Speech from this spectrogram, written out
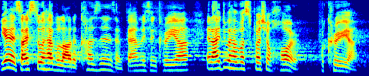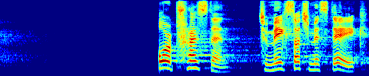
yes, I still have a lot of cousins and families in Korea, and I do have a special heart for Korea. For a president to make such a mistake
